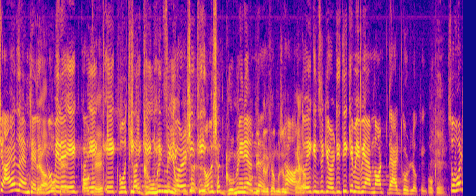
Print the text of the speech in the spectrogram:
child I am telling Yeah, you okay, मेरे एक okay. एक एक वो थी एक होती, इनसिक्योरिटी थी ज़्यादा शायद grooming नहीं होती, मेरे ख्याल मुझे लगता हाँ, है। तो एक इनसिक्योरिटी थी कि maybe I am not that good looking Okay. So what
